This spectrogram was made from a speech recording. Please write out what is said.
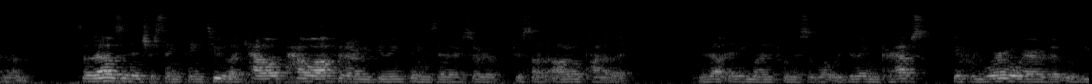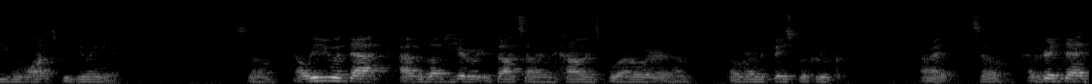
Um, so that was an interesting thing too. Like how how often are we doing things that are sort of just on autopilot without any mindfulness of what we're doing? And perhaps if we were aware of it, would we even want to be doing it? So I'll leave you with that. I would love to hear what your thoughts are in the comments below or um, over in the Facebook group. All right. So have a great day.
